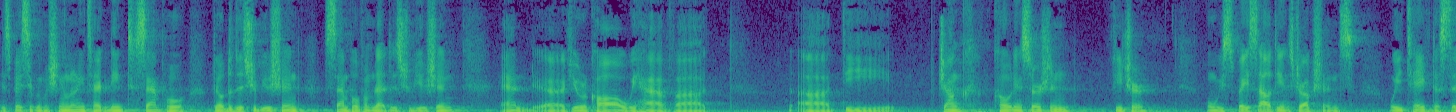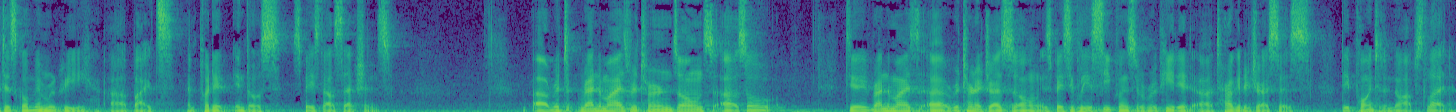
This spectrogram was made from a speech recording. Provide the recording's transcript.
It's basically a machine learning technique to sample, build a distribution, sample from that distribution, and uh, if you recall, we have uh, uh, the junk code insertion feature. When we space out the instructions, we take the statistical memory uh, bytes and put it in those spaced out sections. Uh, ret- randomized return zones. Uh, so the randomized return address zone is basically a sequence of repeated target addresses. They point to the no-op sled.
